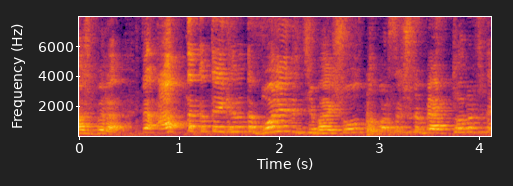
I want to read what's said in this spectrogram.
আসবে না। তা আপনাকে তো এখানে তো বলে দিচ্ছি ভাই সত্তর পার্সেন্ট শুধু ব্যর্থ হবে শুধু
